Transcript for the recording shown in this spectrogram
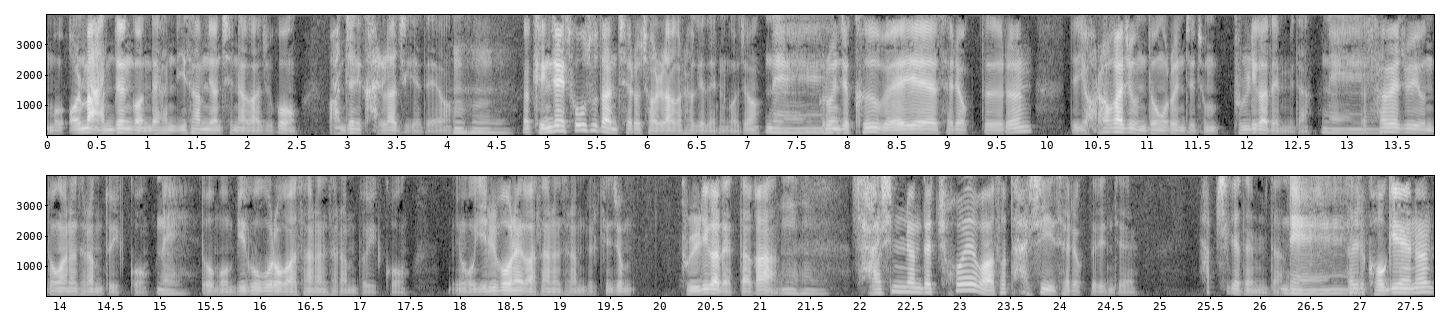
뭐 얼마 안 된 건데 한 2, 3년 지나가지고 완전히 갈라지게 돼요. 그러니까 굉장히 소수 단체로 전락을 하게 되는 거죠. 네. 그리고 이제 그 외의 세력들은 여러 가지 운동으로 이제 좀 분리가 됩니다. 네. 그러니까 사회주의 운동하는 사람도 있고, 네. 또뭐 미국으로 가서 하는 사람도 있고, 뭐 일본에 가서 하는 사람들 이렇게 좀 분리가 됐다가 음흠. 40년대 초에 와서 다시 이 세력들이 이제 합치게 됩니다. 네. 사실 거기에는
